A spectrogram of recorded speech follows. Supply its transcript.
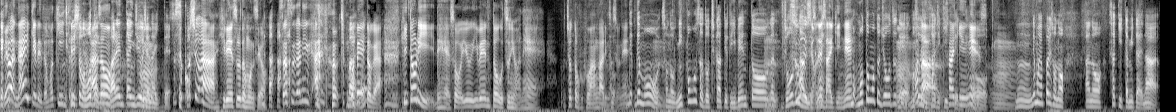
ではないけれども聞いてる人も思ったんですあのよ。バレンタイン需要じゃないって。うん。少しは比例すると思うんですよ。さすがにあのチョコレートが一人でそういうイベントを打つにはねちょっと不安がありますよね。ででも、うん。その日本放送はどっちかっていうとイベントがうん上手なんですよね。すごいですよね最近ね。ももともと上手で、うん。もうそういうの舵切ってるけど、ね、うん。うん、でもやっぱりそのあのさっき言ったみたいな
